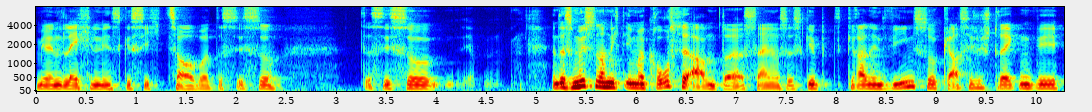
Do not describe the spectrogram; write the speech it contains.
mir ein Lächeln ins Gesicht zaubert. Das ist so, das ist so, und das müssen auch nicht immer große Abenteuer sein. Also es gibt gerade in Wien so klassische Strecken wie,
